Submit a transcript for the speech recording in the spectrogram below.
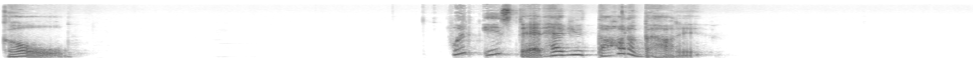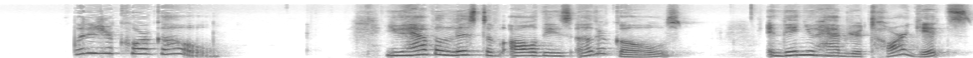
goal. What is that? Have you thought about it? What is your core goal? You have a list of all these other goals, and then you have your targets,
